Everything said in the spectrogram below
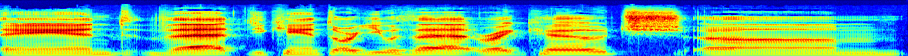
and that you can't argue with that right coach um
